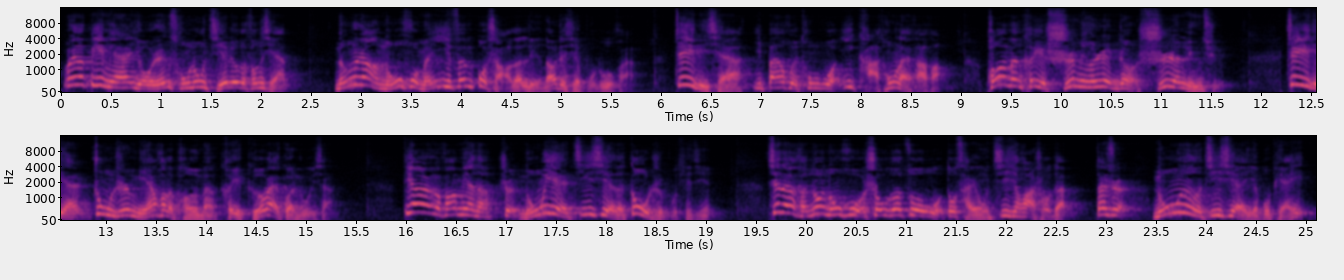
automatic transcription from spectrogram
为了避免有人从中截流的风险，能让农户们一分不少的领到这些补助款。这笔钱啊，一般会通过一卡通来发放，朋友们可以实名认证、十人领取。这一点，种植棉花的朋友们可以格外关注一下。第二个方面呢，是农业机械的购置补贴金。现在很多农户收割作物都采用机械化手段，但是农用机械也不便宜。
